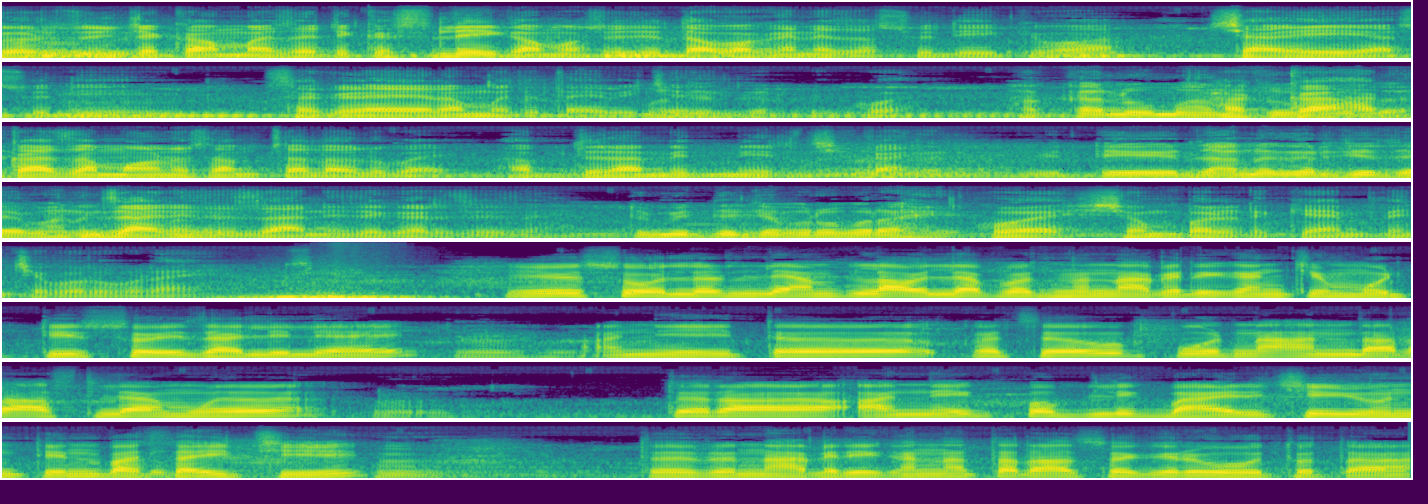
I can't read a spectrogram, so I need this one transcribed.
गरजूच्या कामासाठी कसलेही काम असू दे दवाखान्यात असू दे किंवा शाळे असू दे सगळ्या याला मदत आहे मदत विचार करते. होय. हक्कानं माणूस हक्का उपलब्ध. हक्काचा माणूस आमचा लालूबाई अब्दुल हमीद मिरची काय? म्हणजे ते जाणं गरजेचं आहे म्हणा जाण्याचं जाण्याचं गरजेचं आहे. तुम्ही त्याच्याबरोबर आहे. होय शंभर टक्के आम्ही त्यांच्याबरोबर आहे. हे सोलर लॅम्प लावल्यापासून नागरिकांची मोठी सोय झालेली आहे. आणि इथं कसं पूर्ण अंधार असल्यामुळं तर अनेक पब्लिक बाहेरची येऊन ते बसायची. तर नागरिकांना त्रास वगैरे होत होता.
